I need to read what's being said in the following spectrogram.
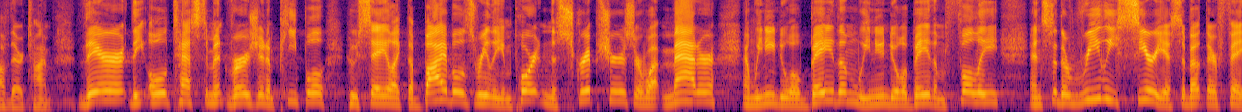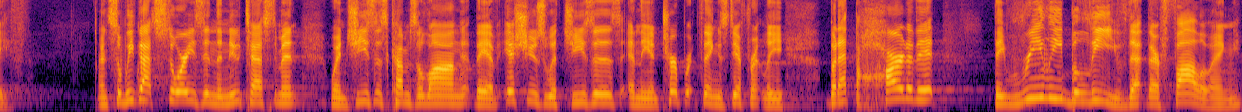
of their time. They're the Old Testament version of people who say, like, the Bible's really important, the scriptures are what matter, and we need to obey them, we need to obey them fully. And so they're really serious about their faith. And so we've got stories in the New Testament when Jesus comes along, they have issues with Jesus and they interpret things differently. But at the heart of it, they really believe that they're following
